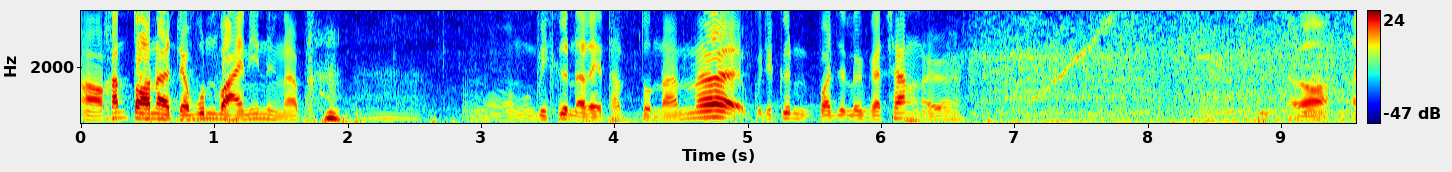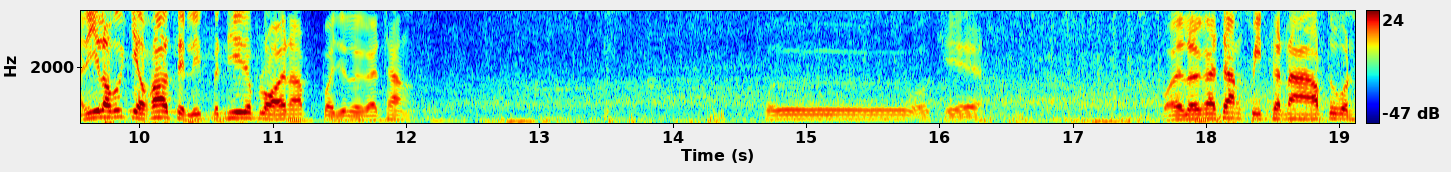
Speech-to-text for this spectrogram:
อ่าขั้นตอนอาจจะวุ่นวายนิดนึงนะครับมึงไปขึ้นอะไรทับต้นนั้นเอ้ยกูจะขึ้นปอเจริญกระช่างเออเอออันนี้เราก็เกี่ยวข้าวเสร็จลิสเป็นที่เรียบร้อยนะครับปอเจริญกระช่างปึ๊บโอเค ไปเจริญกระช่างปีนคณาครับทุกคน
